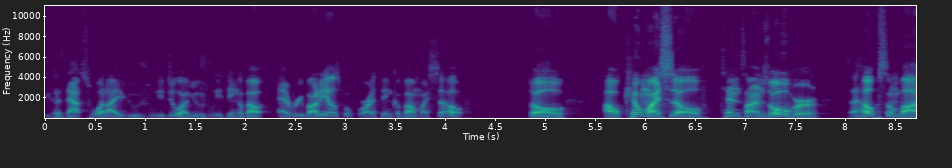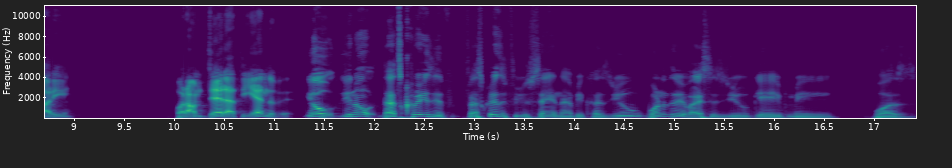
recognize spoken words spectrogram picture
Because that's what I usually do. I usually think about everybody else before I think about myself. So I'll kill myself 10 times over to help somebody, but I'm dead at the end of it. Yo, you know that's crazy. That's crazy for you saying that because you one of the advices you gave me was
